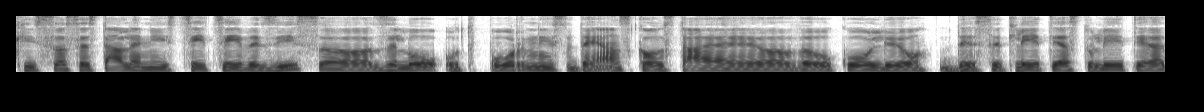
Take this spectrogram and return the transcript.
ki so sestavljeni iz CC vezi, so zelo odporni, dejansko ostajajo v okolju desetletja, stoletja.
